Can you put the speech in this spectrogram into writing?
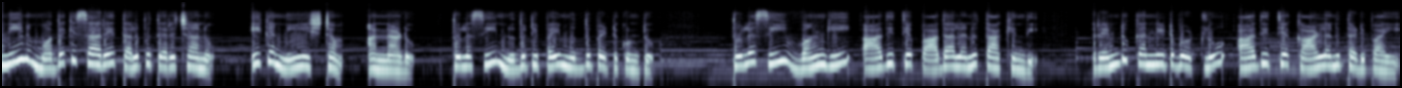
నేను మొదటిసారే తలుపు తెరచాను. ఇక నీ ఇష్టం అన్నాడు. తులసి నుదుటిపై ముద్దు పెట్టుకుంటూ. తులసి వంగి ఆదిత్య పాదాలను తాకింది. రెండు కన్నీటిబొట్లు ఆదిత్య కాళ్ళను తడిపాయి.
